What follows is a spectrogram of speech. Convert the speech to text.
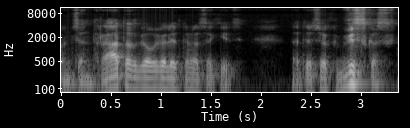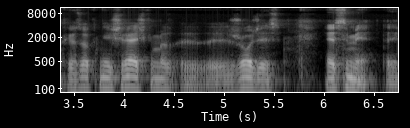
koncentratas gal galėtume sakyti na, tiesiog viskas, tiesiog neišreiškimas e, žodžiais esmė. Tai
